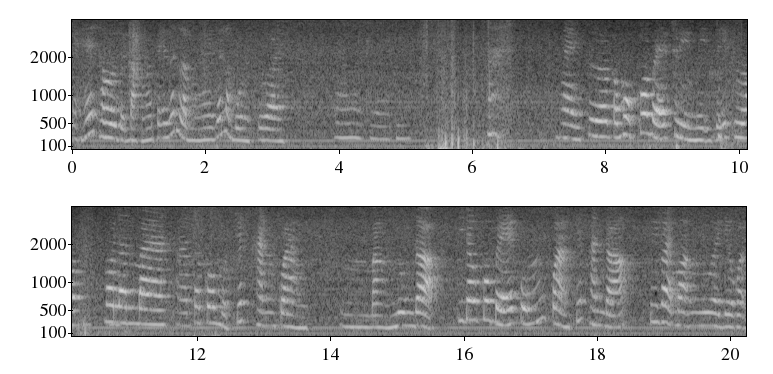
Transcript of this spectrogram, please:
Mẹ hết thôi rồi đọc nó sẽ rất là rất là buồn cười. Ngày xưa có một cô bé thùy mị dễ thương. Một lần bà à, cho cô một chiếc khăn quàng bằng nhung đỏ. Đi đâu cô bé cũng quàng chiếc khăn đó. Vì vậy mọi người đều gọi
